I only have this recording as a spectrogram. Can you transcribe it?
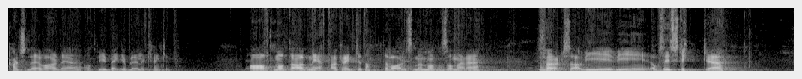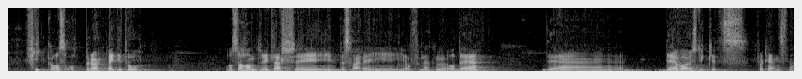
kanskje det var det at vi begge ble litt krenket av på en måte av metakrenket. Da. Det var liksom en måte sånn der, følelse av vi, vi si, Stykket fikk oss opprørt, begge to. Og så havnet vi i clash, dessverre, i, i, offentligheten. Og det, det, det var jo stykkets fortjeneste.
